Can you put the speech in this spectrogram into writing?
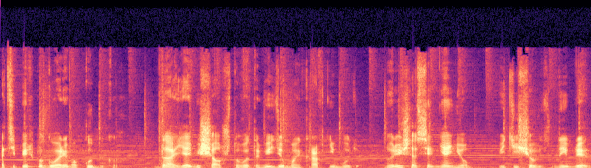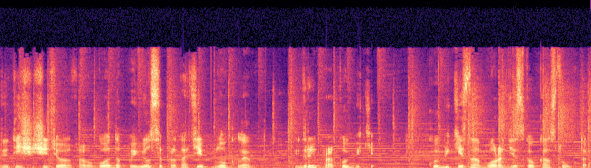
А теперь поговорим о кубиках. Да, я обещал, что в этом видео Майнкрафт не будет, но речь совсем не о нем, ведь еще в ноябре 2004 года появился прототип Blockland, игры про кубики. Кубики из набора детского конструктора.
